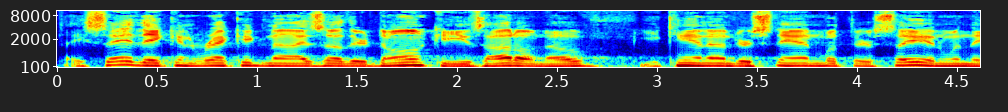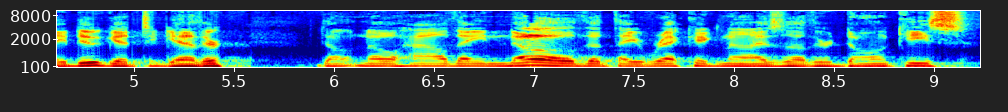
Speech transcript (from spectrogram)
They say they can recognize other donkeys. I don't know. You can't understand what they're saying when they do get together. Don't know how they know that they recognize other donkeys.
